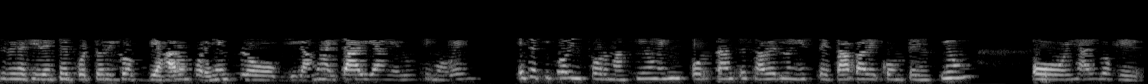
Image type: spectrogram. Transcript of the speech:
residentes de Puerto Rico viajaron, por ejemplo, digamos a Italia en el último mes. Ese tipo de información es importante saberlo en esta etapa de contención o es algo que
